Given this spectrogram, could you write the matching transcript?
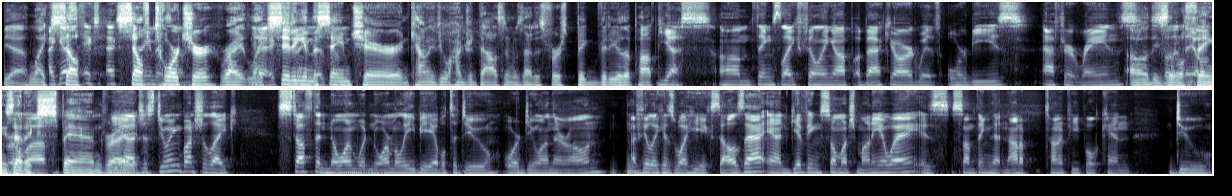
Yeah, like I self ex- self torture, right? like sitting in the same chair and counting to 100,000. Was that his first big video that popped? Yes, um, things like filling up a backyard with Orbeez after it rains. Oh, these so little all things that up. expand, right? Yeah, just doing a bunch of like stuff that no one would normally be able to do or do on their own. Mm-hmm. I feel like is what he excels at, and giving so much money away is something that not a ton of people can do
